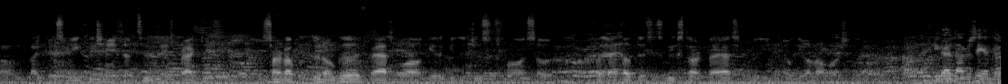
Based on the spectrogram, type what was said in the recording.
Um, like this week, he changed up Tuesday's practice. Start off with good on good, fastball, get get the juices flowing. So that helped us this week start fast and really you know get on our horses. You guys obviously have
